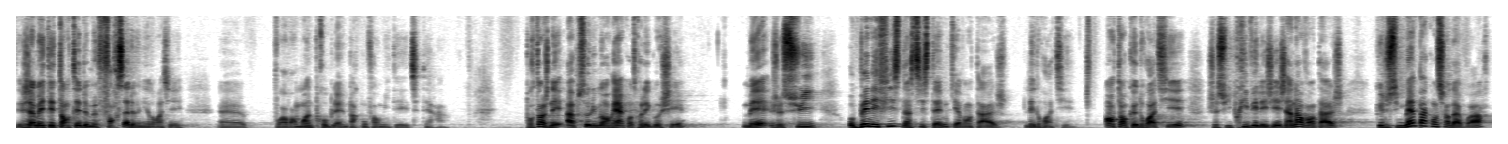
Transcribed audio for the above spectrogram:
J'ai jamais été tenté de me forcer à devenir droitier euh, pour avoir moins de problèmes, par conformité, etc. Pourtant, je n'ai absolument rien contre les gauchers, mais je suis au bénéfice d'un système qui avantage les droitiers. En tant que droitier, je suis privilégié, j'ai un avantage que je ne suis même pas conscient d'avoir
